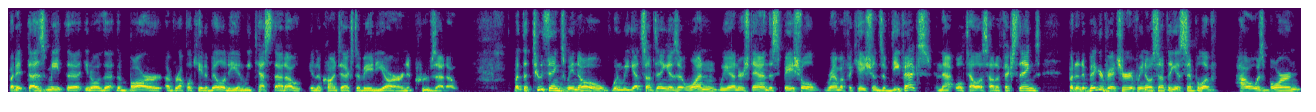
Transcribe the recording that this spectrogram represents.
But it does meet the you know the the bar of replicatability, and we test that out in the context of ADR, and it proves that out. But the two things we know when we get something is that one, we understand the spatial ramifications of defects, and that will tell us how to fix things. But in a bigger picture, if we know something as simple of how it was born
